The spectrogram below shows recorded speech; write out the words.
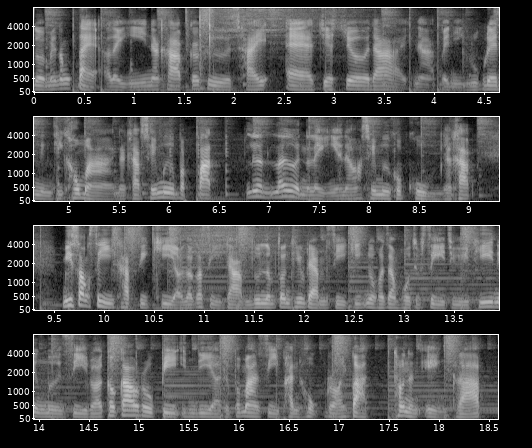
โดยไม่ต้องแตะอะไรอย่างนี้นะครับ ก็คือใช้ Air Gesture ได้นะเป็นอีกลูกเล่นหนึ่งที่เข้ามานะครับใช้มือแบบปัดเลื่อนเลื่อนอะไรอย่างเงี้ยเนาะใช้มือควบคุมนะครับมี2สีครับสีเขียวแล้วก็สีดำรุ่นเริ่มต้นที่แรม4กิกหน่วยความจำ64จะอยู่ที่ 1499 รูปีอินเดีย หรือประมาณ 4,600 บาท เท่านั้นเองครับ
